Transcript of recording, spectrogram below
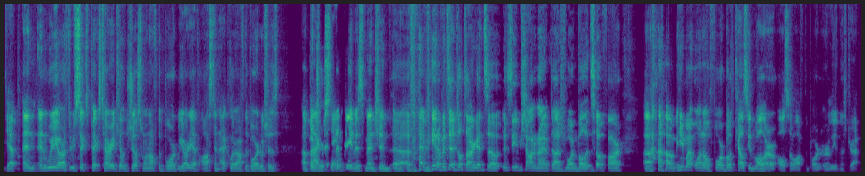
Yep, and and we are through six picks. Tyreek Hill just went off the board. We already have Austin Ekeler off the board, which is a back that Davis mentioned uh, being a potential target. So it seems Shawn and I have dodged one bullet so far. Um, he went 104. Both Kelce and Waller are also off the board early in this draft.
